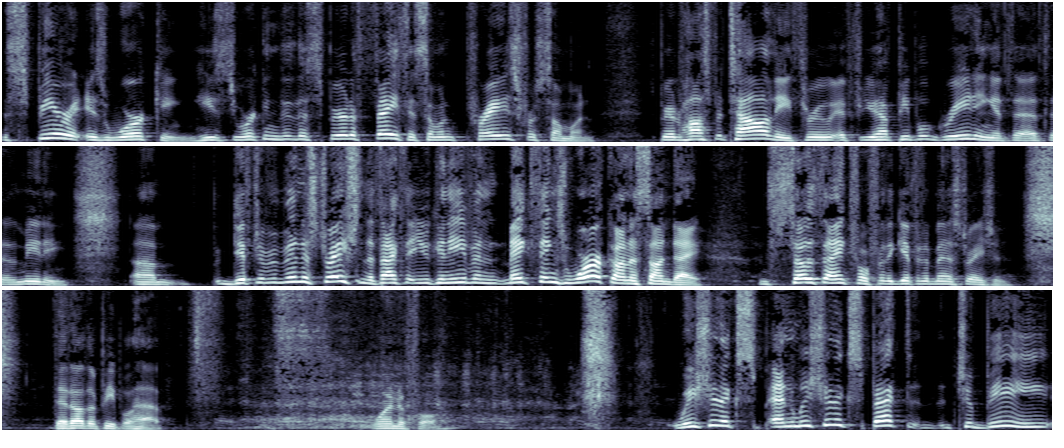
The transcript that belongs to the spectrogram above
The Spirit is working. He's working through the spirit of faith as someone prays for someone. Spirit of hospitality through if you have people greeting at the, at the meeting. Um, gift of administration, the fact that you can even make things work on a Sunday. I'm so thankful for the gift of administration that other people have. wonderful. We should ex- and we should expect to be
